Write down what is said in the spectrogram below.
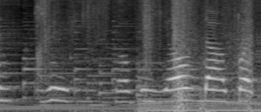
and three. Bobby dapat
